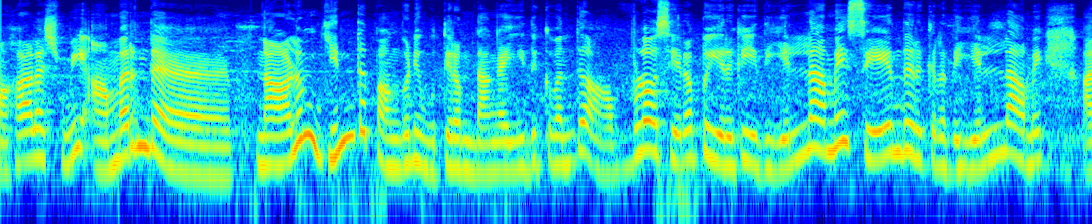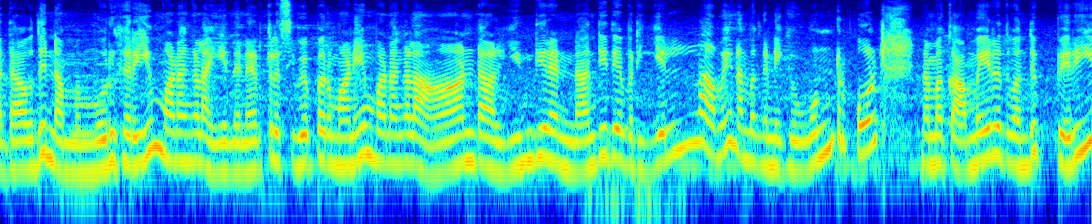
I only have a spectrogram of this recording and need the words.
மகாலட்சுமி அமர்ந்த நாளும் இந்த பங்குனி உத்திரம் தாங்க. இதுக்கு வந்து அவ்வளோ சிறப்பு இருக்குது இது எல்லாமே சேர்ந்து இருக்கிறது எல்லாமே அதாவது நம்ம முருகரையும் வணங்கலாம். இந்த நேரத்தில் சிவபெருமானையும் வணங்கலாம். ஆண் ஆண்டாள் இந்திரன் நந்திதேவர் எல்லாமே நமக்கு இன்றைக்கி ஒன்று போல் நமக்கு அமைகிறது வந்து பெரிய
